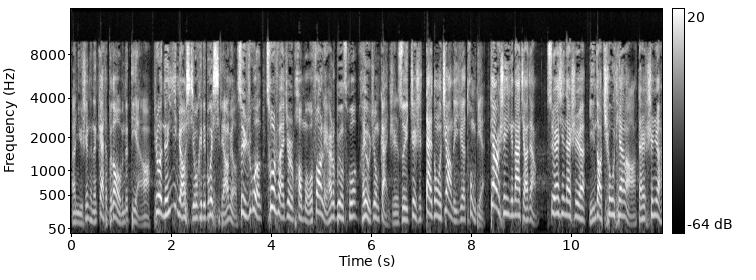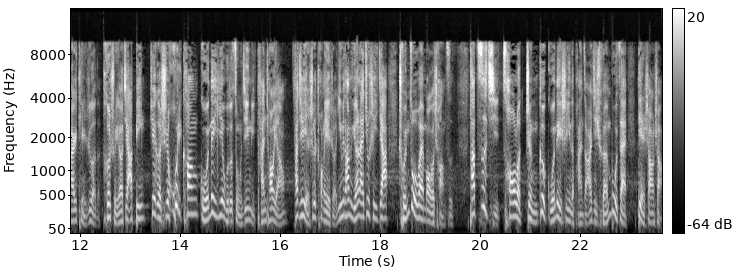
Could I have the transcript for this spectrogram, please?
啊，女生可能 get 不到我们的点啊。如果能一秒洗，我肯定不会洗两秒。所以如果搓出来就是泡沫，我放脸上都不用搓，很有这种感知。所以这是带动了这样的一些痛点。第二个声音跟大家讲讲。虽然现在是已经到秋天了啊，但是深圳还是挺热的，喝水要加冰。这个是惠康国内业务的总经理谭朝阳，他其实也是个创业者，因为他们原来就是一家纯做外贸的厂子，他自己操了整个国内生意的盘子，而且全部在电商上，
